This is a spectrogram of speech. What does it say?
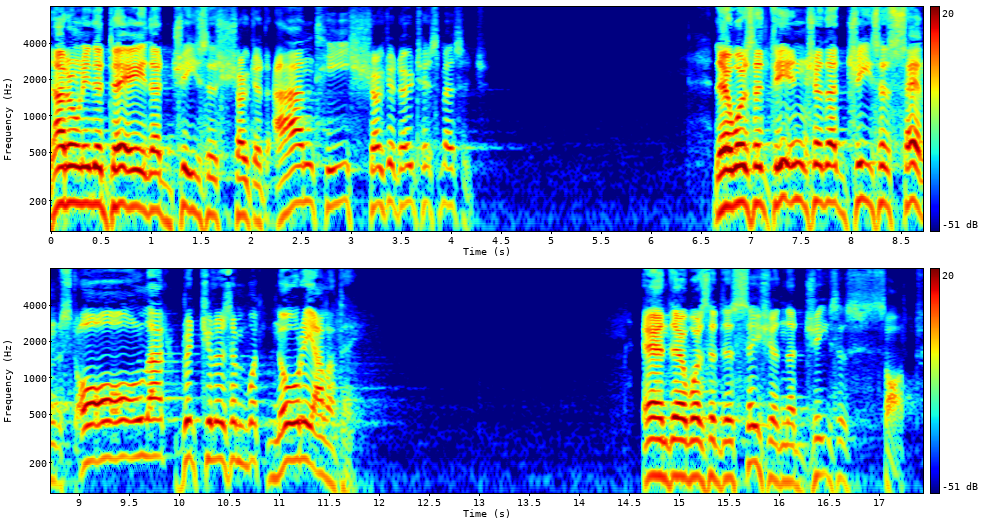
Not only the day that Jesus shouted, and he shouted out his message. There was a danger that Jesus sensed, all that ritualism with no reality. And there was a decision that Jesus sought.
